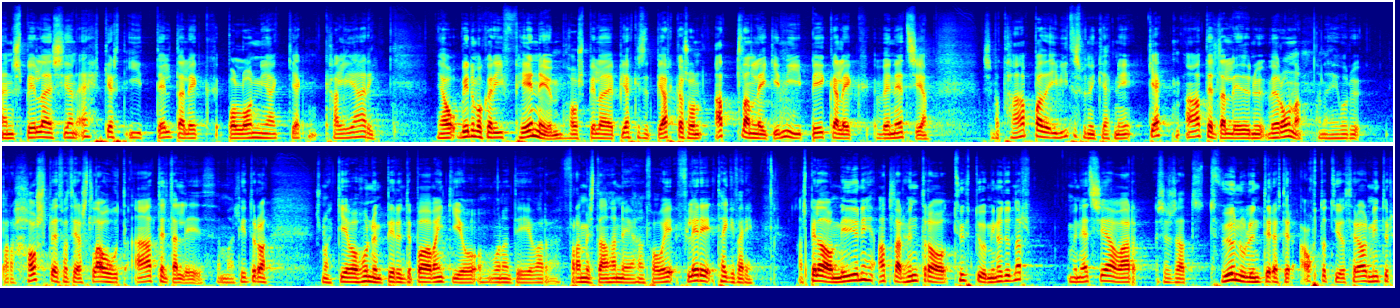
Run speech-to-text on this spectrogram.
en spilaði síðan ekkert í deildaleg Bologna gegn Cagliari. Já, vinum okkar í Feneum þá spilaði Bjarkistedt Bjarkarsson allan leikin í byggaleg Venezia sem að tapaði í vítaspilningkeppni gegn aðdeldaliðinu Verona. Þannig að þeir voru bara hásbreið frá því að slá út aðdeldalið þegar maður hlýtur að svona, gefa honum byrjundi báða vangi og vonandi var framist að þannig að hann fái fleiri tækifæri. Hann spilaði á miðjunni allar 120 mínúturnar Venezia var sem sagt 2-0 undir eftir 83 mínútur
